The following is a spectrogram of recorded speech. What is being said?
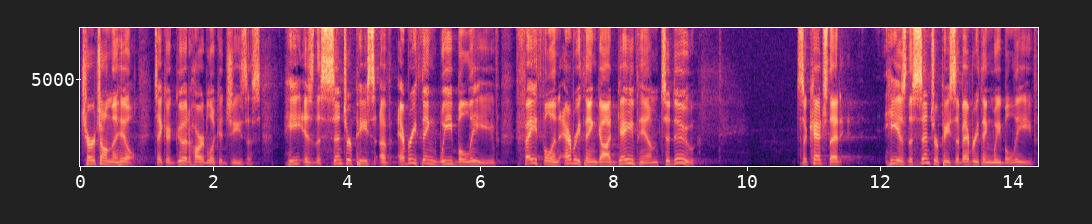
Church on the hill, take a good hard look at Jesus. He is the centerpiece of everything we believe, faithful in everything God gave him to do. So, catch that. He is the centerpiece of everything we believe.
